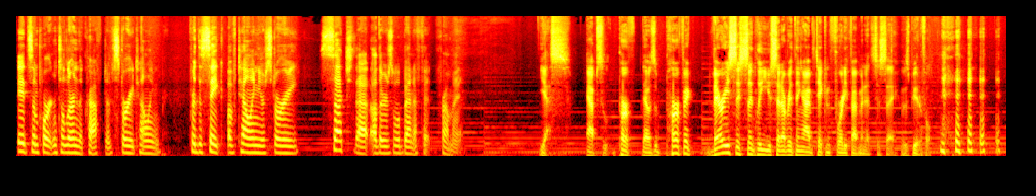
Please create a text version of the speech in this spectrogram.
it's important to learn the craft of storytelling for the sake of telling your story such that others will benefit from it. Yes. Absolutely perfect. That was a perfect, very succinctly. You said everything I've taken 45 minutes to say. It was beautiful.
